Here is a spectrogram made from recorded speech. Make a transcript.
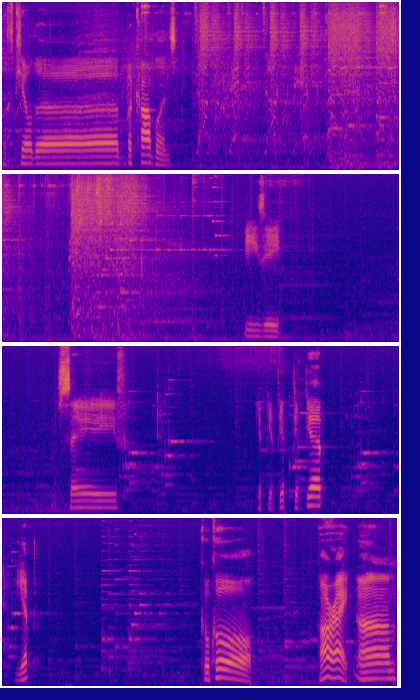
Let's kill the bokoblins. Easy. Save. Yep, yep, yep, yep, yep. Yep. Cool, cool. All right. Um.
